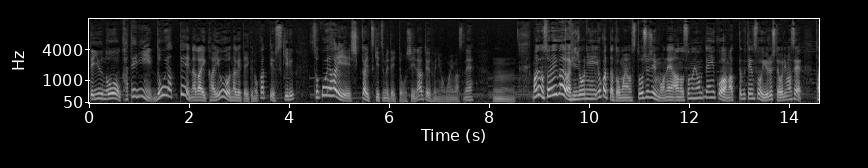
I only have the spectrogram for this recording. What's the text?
ていうのを糧に、どうやって長い回を投げていくのかっていうスキル、そこをやはりしっかり突き詰めていってほしいなというふうに思いますね。うん。まあでもそれ以外は非常に良かったと思います。投手陣もね、あの、その4点以降は全く点数を許しておりません。球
